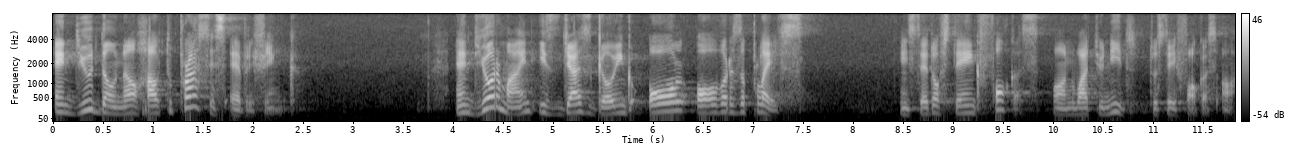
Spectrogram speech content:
and you don't know how to process everything. And your mind is just going all over the place instead of staying focused on what you need to stay focused on.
